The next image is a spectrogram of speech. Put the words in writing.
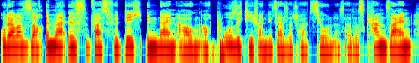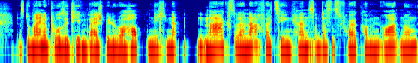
oder was es auch immer ist, was für dich in deinen Augen auch positiv an dieser Situation ist. Also es kann sein, dass du meine positiven Beispiele überhaupt nicht magst oder nachvollziehen kannst und das ist vollkommen in Ordnung.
